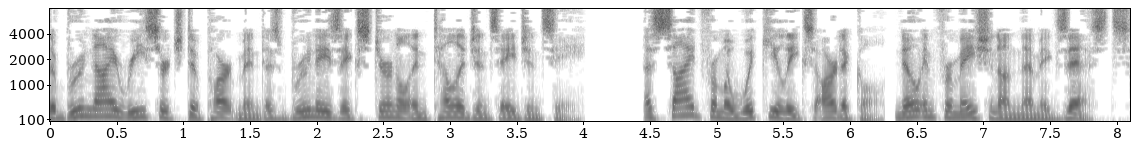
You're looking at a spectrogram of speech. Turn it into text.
The Brunei Research Department is Brunei's external intelligence agency. Aside from a WikiLeaks article, no information on them exists.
